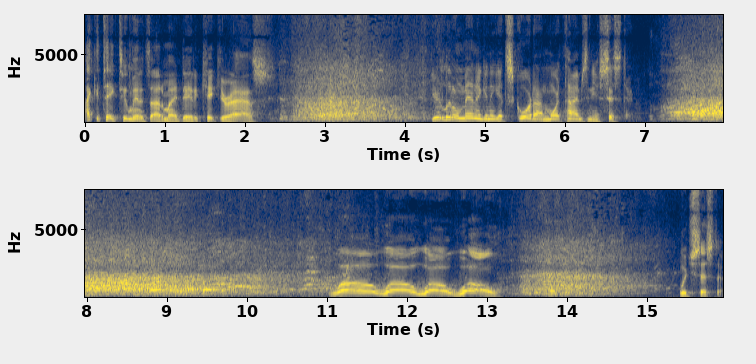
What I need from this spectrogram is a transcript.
I could take two minutes out of my day to kick your ass. Your little men are gonna get scored on more times than your sister. Whoa, whoa, whoa, whoa. Which sister?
